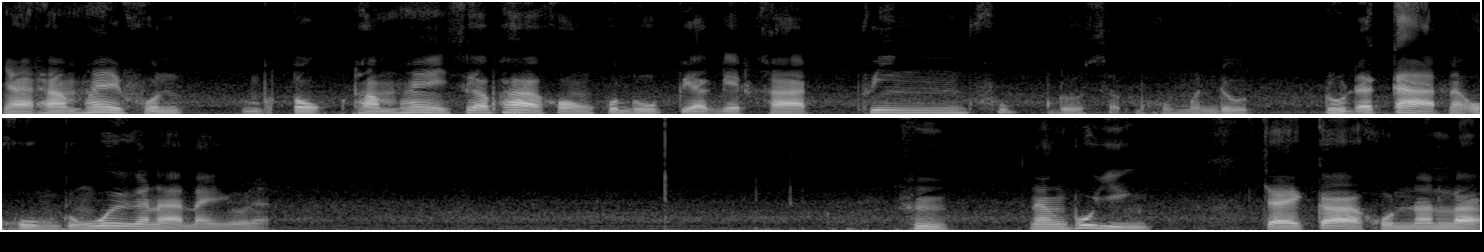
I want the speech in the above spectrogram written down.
อย่าทำให้ฝนตกทำให้เสื้อผ้าของคุณหนูเปียกเด็ดขาดฟิ้งฟุบดูดสับโอ้โหมันดูด ดูดอากาศนะโอ้โหต้องเวอร์ขนาดไหนวะเนี่ยฮึนางผู้หญิง ใจกล้าคนนั้นล่ะ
